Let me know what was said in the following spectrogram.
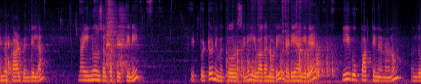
ಇನ್ನೂ ಕಾಳು ಬೆಂದಿಲ್ಲ. ನಾನು ಇನ್ನೂ ಒಂದು ಸ್ವಲ್ಪ ತಿಡ್ತೀನಿ ಇಟ್ಬಿಟ್ಟು ನಿಮಗೆ ತೋರಿಸ್ತೀನಿ. ಇವಾಗ ನೋಡಿ ರೆಡಿಯಾಗಿದೆ ಈಗ ಉಪ್ಪು ಹಾಕ್ತೀನಿ ನಾನು. ಒಂದು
